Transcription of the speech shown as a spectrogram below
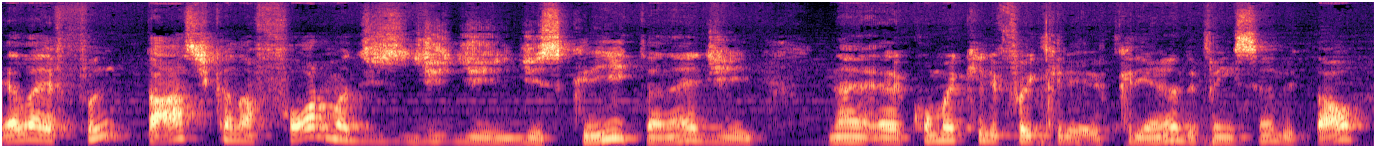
ela é fantástica na forma de, de, de, de escrita, né? De, né, é, como é que ele foi criando e pensando e tal.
